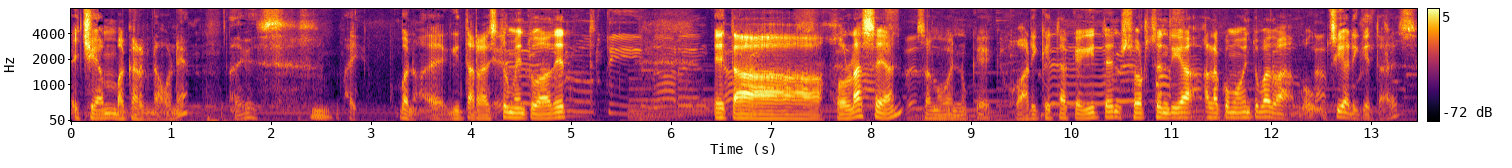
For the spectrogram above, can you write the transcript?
etxean bakarrik nagoen, eh? Adibidez. Bai. Bueno, e, gitarra instrumentua dut, eta jolasean, zango genuke, o, ariketak egiten, sortzen dira, alako momentu bat, ba, utzi ariketa, ez?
